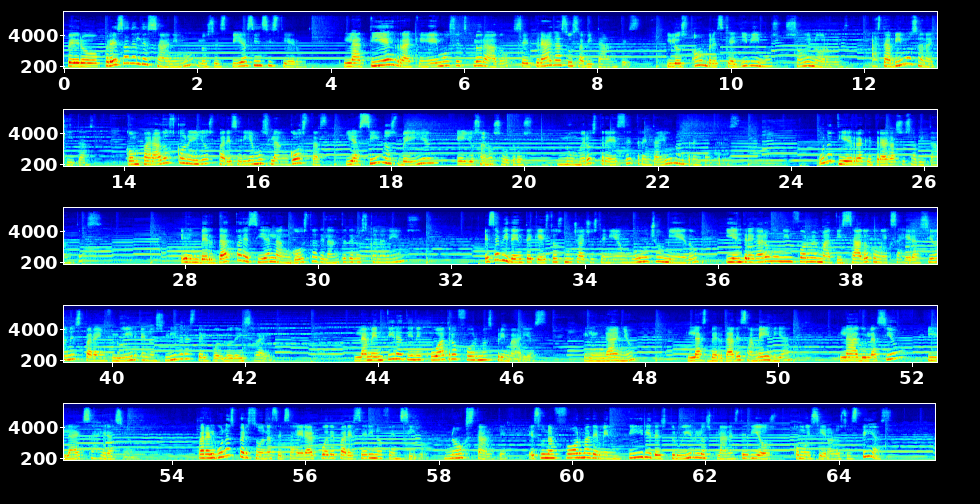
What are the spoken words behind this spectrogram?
Pero presa del desánimo, los espías insistieron, la tierra que hemos explorado se traga a sus habitantes, y los hombres que allí vimos son enormes, hasta vimos anaquitas Comparados con ellos pareceríamos langostas y así nos veían ellos a nosotros. Números 13, 31 y 33. ¿Una tierra que traga a sus habitantes? ¿En verdad parecía langosta delante de los cananeos? Es evidente que estos muchachos tenían mucho miedo y entregaron un informe matizado con exageraciones para influir en los líderes del pueblo de Israel. La mentira tiene cuatro formas primarias. El engaño, las verdades a media, la adulación y la exageración. Para algunas personas exagerar puede parecer inofensivo. No obstante, es una forma de mentir y destruir los planes de Dios como hicieron los espías.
